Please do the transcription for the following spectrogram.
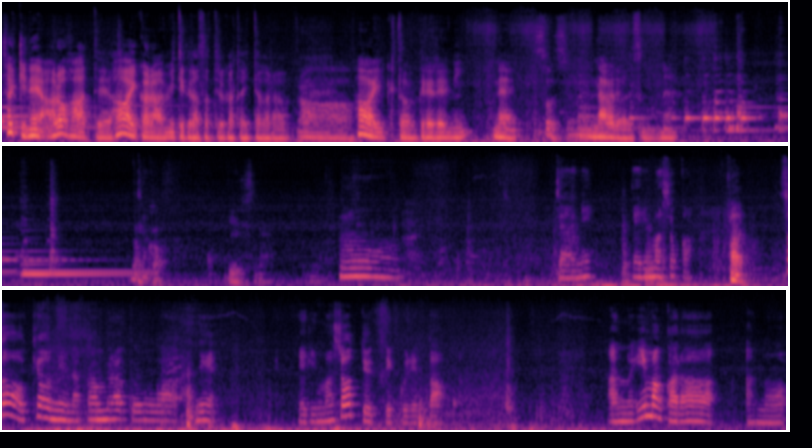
さっきねアロハってハワイから見てくださってる方いたからあハワイ行くとウクレレにねそうですよね。ならではですもんねうん。じゃあねやりましょうか。はい。そう今日ね中村くんがねやりましょうって言ってくれた。あの今からあの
